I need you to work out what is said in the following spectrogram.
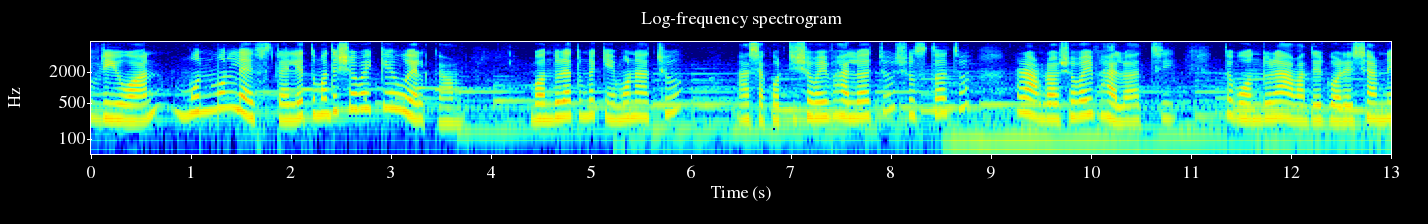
এভরিওয়ান, মুনমুন লাইফস্টাইলে তোমাদের সবাইকে ওয়েলকাম। বন্ধুরা, তোমরা কেমন আছো? আশা করছি সবাই ভালো আছো, সুস্থ আছো, আর আমরাও সবাই ভালো আছি। তো বন্ধুরা, আমাদের ঘরের সামনে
